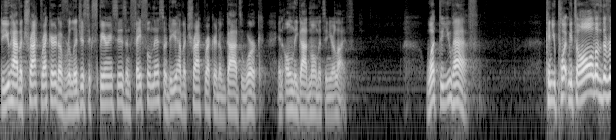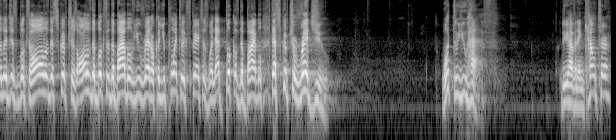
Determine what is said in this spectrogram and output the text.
Do you have a track record of religious experiences and faithfulness, or do you have a track record of God's work and only God moments in your life? What do you have? Can you point me to all of the religious books, all of the scriptures, all of the books of the Bible you read, or can you point to experiences when that book of the Bible, that scripture read you? What do you have? Do you have an encounter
